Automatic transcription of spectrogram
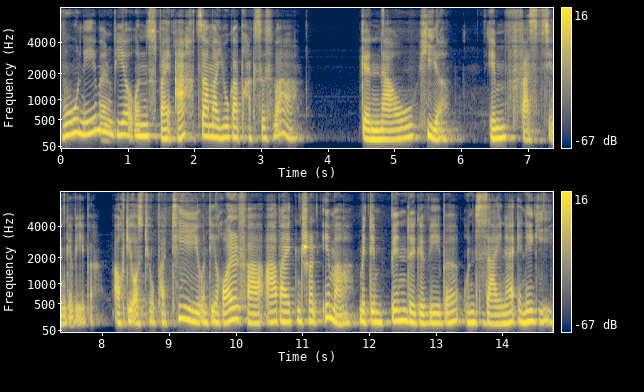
Wo nehmen wir uns bei achtsamer Yoga-Praxis wahr? Genau hier, im Fasziengewebe. Auch die Osteopathie und die Rolfer arbeiten schon immer mit dem Bindegewebe und seiner Energie.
